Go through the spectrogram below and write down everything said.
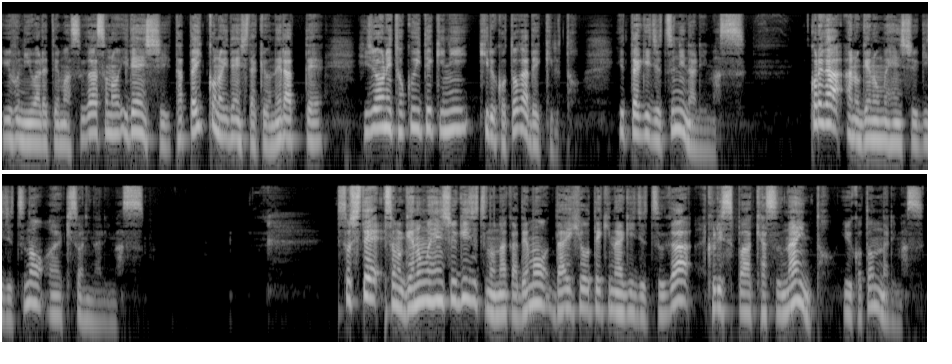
いうふうに言われてますが、その遺伝子、たった1個の遺伝子だけを狙って、非常に特異的に切ることができるといった技術になります。これがあのゲノム編集技術の基礎になります。そしてそのゲノム編集技術の中でも代表的な技術がクリスパーキャス9ということになります。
